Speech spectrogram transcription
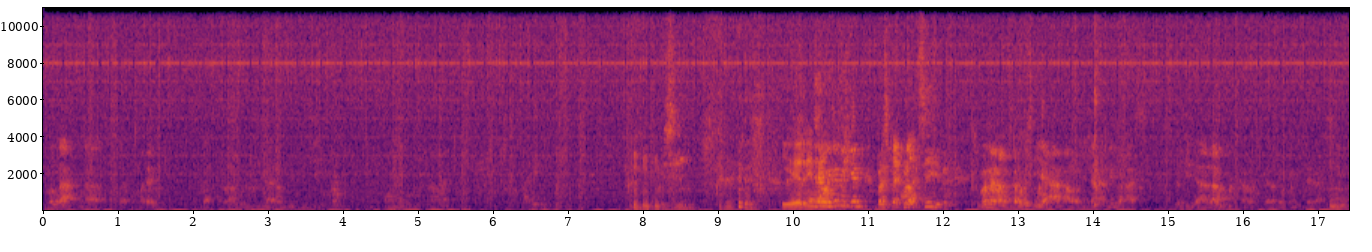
Cuma nggak nggak nggak kemarin nggak terlalu di dalam itu sih infonya karena ngapain pusing Iya, ya mang maksudnya bikin berspekulasi gitu cuma memang seru sih ya kalau misalnya dibahas lebih dalam masalah teori konspirasi Hmm.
